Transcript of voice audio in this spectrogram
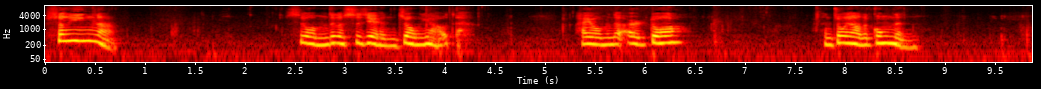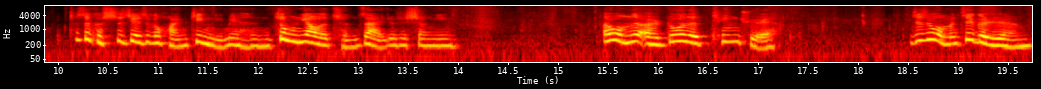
声音啊，是我们这个世界很重要的，还有我们的耳朵很重要的功能，在这个世界这个环境里面很重要的存在就是声音，而我们的耳朵的听觉。就是我们这个人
